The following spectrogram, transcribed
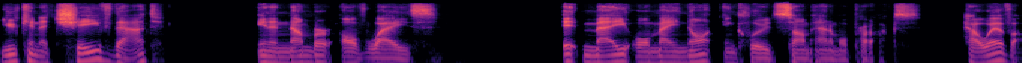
you can achieve that in a number of ways. It may or may not include some animal products. However,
